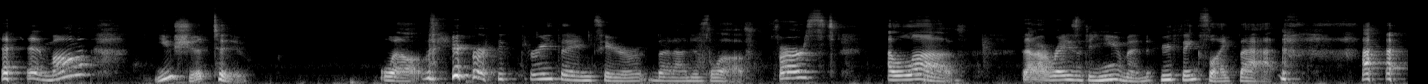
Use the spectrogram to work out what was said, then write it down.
And Mama, you should too. Well, there are three things here that I just love. First, I love that I raised a human who thinks like that.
